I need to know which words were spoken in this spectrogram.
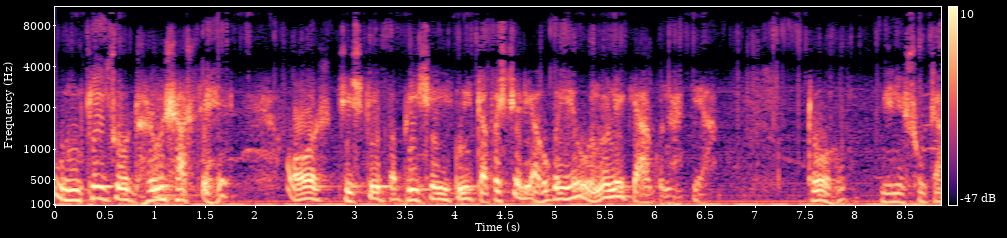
उनके जो धर्मशास्त्र है और जिसके पीछे इतनी तपश्चर्या हो गई है, उन्होंने क्या गुनाह किया? तो मैंने सोचा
